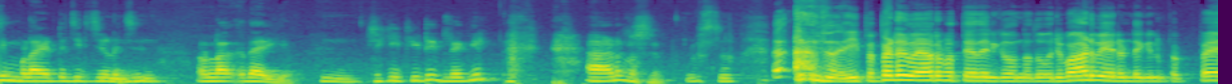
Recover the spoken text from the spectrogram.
സിമ്പിൾ ആയിട്ട് ചിരിച്ചു കളിച്ച് ഉള്ള ഇതായിരിക്കും. പക്ഷെ കിട്ടിയിട്ടില്ലെങ്കിൽ ആണ് പ്രശ്നം. പ്രശ്നം. ഈ പെപ്പയുടെ വേറൊരു പ്രത്യേകത എനിക്ക് തോന്നുന്നത് ഒരുപാട് പേരുണ്ടെങ്കിലും പെപ്പെ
